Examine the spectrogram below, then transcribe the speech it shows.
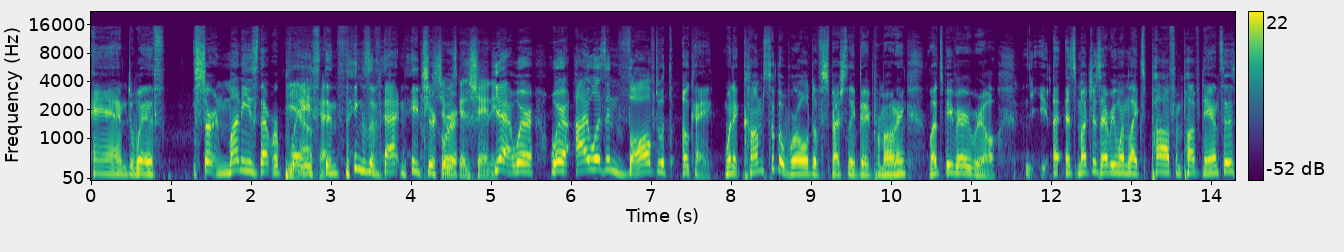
and with certain monies that were placed okay. and things of that nature. Shit was getting shady. Yeah, where where I was involved with okay, when it comes to the world of especially big promoting, let's be very real. As much as everyone likes Puff and Puff dances,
